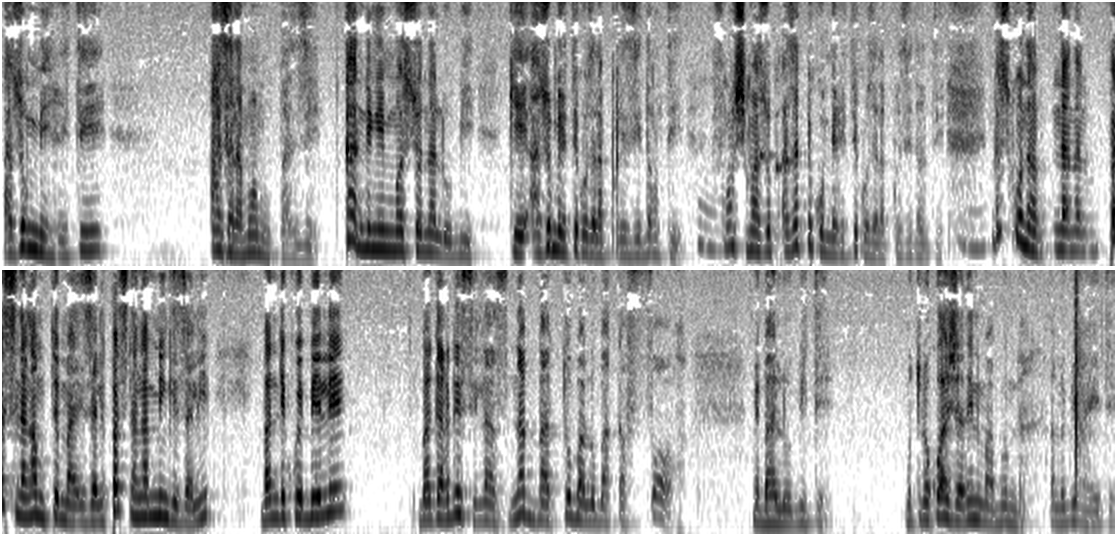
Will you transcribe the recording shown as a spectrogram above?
azomérite azala mwa mopanzi. Ka ndenge mwasi wana alobi ke azomérite kozala président te mm. franchement aza mpe komérite kozala président te nga siko mpasi na nga motema ezali mpasi na nga mingi ezali bandeko ebele bagarde silence. Na bato balobaka fort me balobi te moto lokwa janine mabunda alobi na ye te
